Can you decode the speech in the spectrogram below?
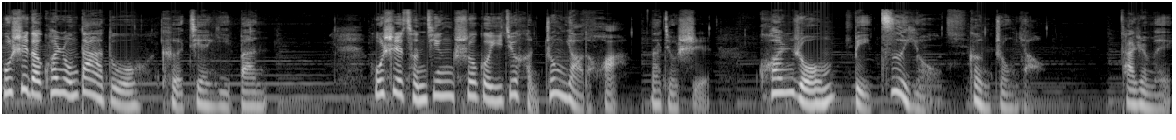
胡适的宽容大度可见一斑。胡适曾经说过一句很重要的话，那就是“宽容比自由更重要”。他认为，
